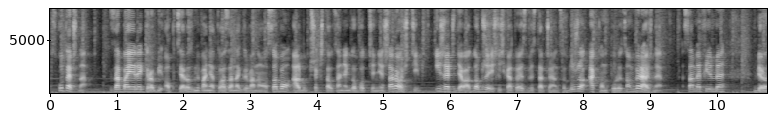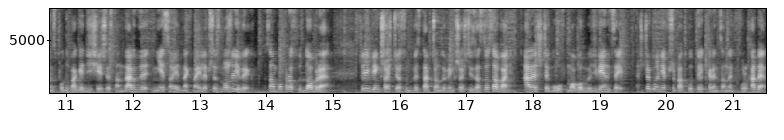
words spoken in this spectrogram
skuteczna. Za bajerek robi opcja rozmywania tła za nagrywaną osobą albo przekształcania go w odcienie szarości. I rzecz działa dobrze, jeśli światła jest wystarczająco dużo, a kontury są wyraźne. Same filmy, biorąc pod uwagę dzisiejsze standardy, nie są jednak najlepsze z możliwych. Są po prostu dobre czyli większości osób wystarczą do większości zastosowań, ale szczegółów mogło być więcej, szczególnie w przypadku tych kręconych Full HD.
